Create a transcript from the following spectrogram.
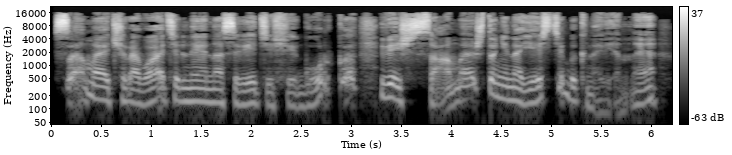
Самая очаровательная на свете фигурка — вещь самая, что ни на есть обыкновенная —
